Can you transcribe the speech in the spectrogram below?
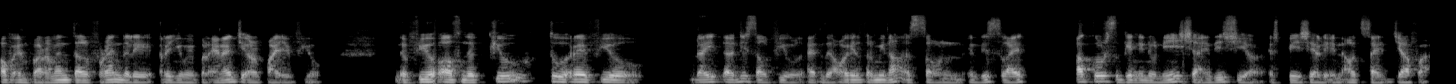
of environmental friendly renewable energy or biofuel. The fuel of the Q2 refuel di- uh, diesel fuel at the oil terminal as shown in this slide occurs again in Indonesia in this year, especially in outside Java.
